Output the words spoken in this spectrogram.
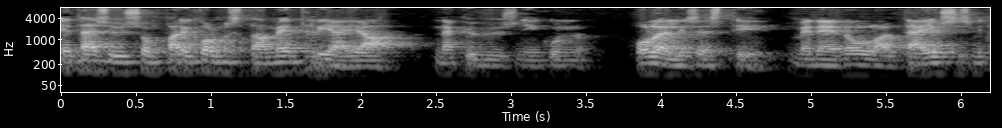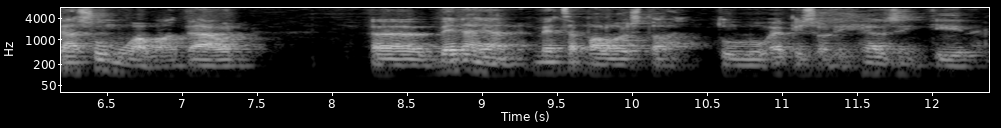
Etäisyys on pari 300 metriä ja näkyvyys niin kuin oleellisesti menee nollaan. Tämä ei ole siis mitään sumua, vaan tämä on Venäjän metsäpaloista tullut episodi Helsinkiin.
